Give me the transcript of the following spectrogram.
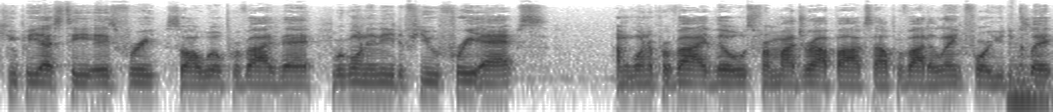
QPST is free, so I will provide that. We're going to need a few free apps. I'm going to provide those from my Dropbox. I'll provide a link for you to click.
